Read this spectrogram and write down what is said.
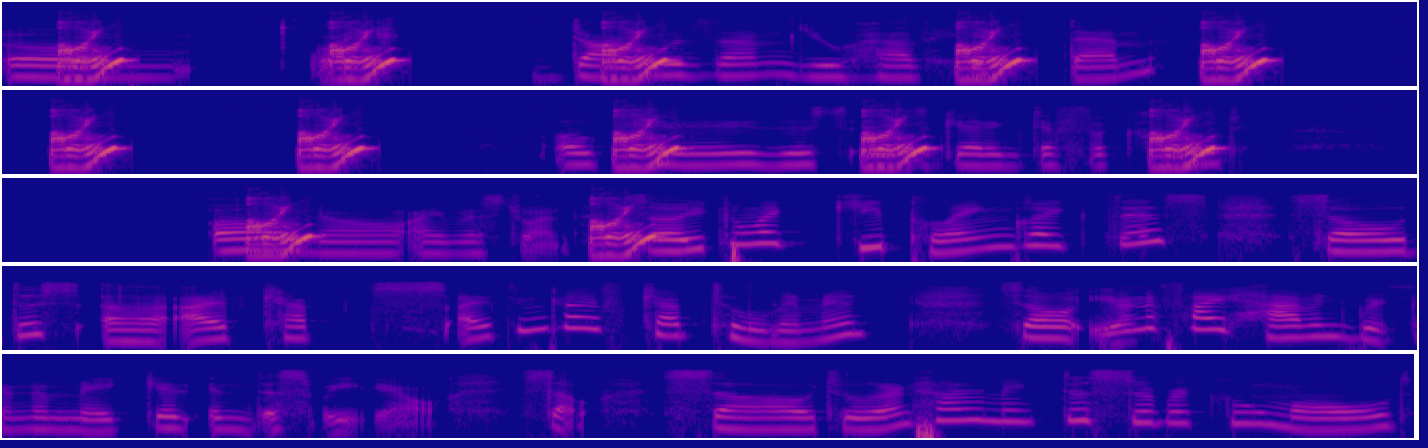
um like done with them, you have hit them. Okay, this is getting difficult. Oh no, I missed one. So you can like keep playing like this. So this uh I've kept I think I've kept a limit. So even if I haven't, we're gonna make it in this video. So so to learn how to make this super cool mold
